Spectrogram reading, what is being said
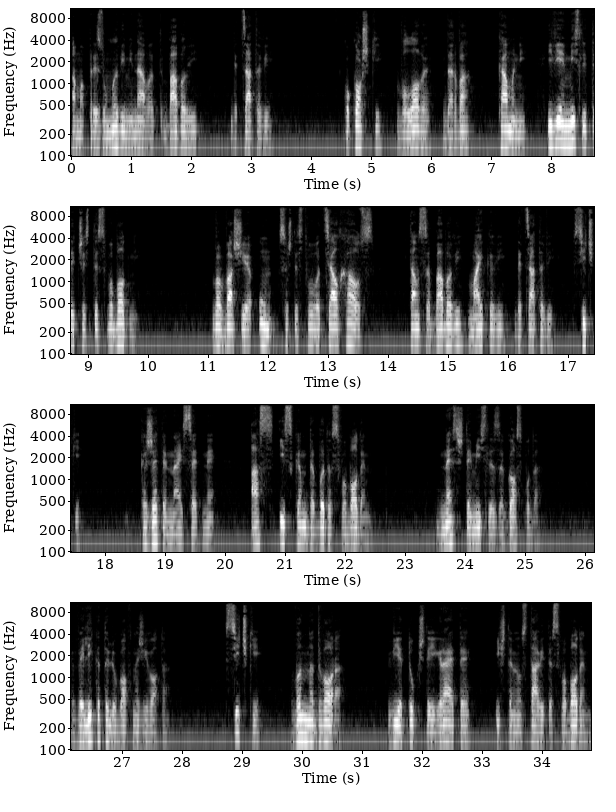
Ама през ума ви минават баба ви, децата ви, кокошки, волове, дърва, камъни, и вие мислите, че сте свободни. Във вашия ум съществува цял хаос. Там са баба ви, майка ви, децата ви, всички. Кажете най-сетне, аз искам да бъда свободен. Днес ще мисля за Господа, великата любов на живота. Всички, вън на двора, вие тук ще играете и ще ме оставите свободен,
